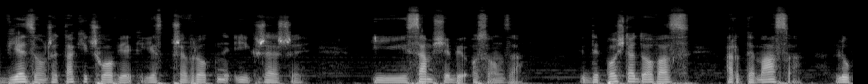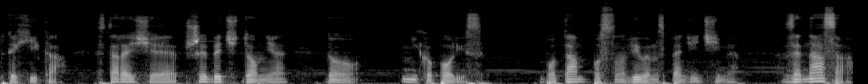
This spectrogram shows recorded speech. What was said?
Wiedzą, że taki człowiek jest przewrotny i grzeszy i sam siebie osądza. Gdy pośle do was Artemasa lub Tychika, staraj się przybyć do mnie do Nikopolis, bo tam postanowiłem spędzić zimę. Zenasa,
